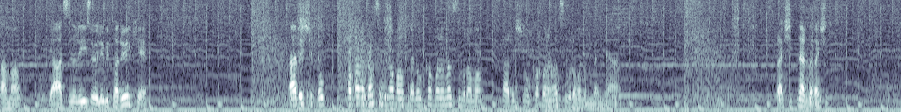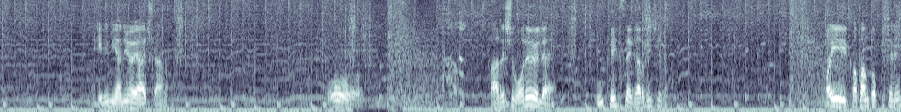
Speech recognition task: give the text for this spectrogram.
Tamam. Yasin Reis öyle bir tarıyor ki. Kardeşim o kafana nasıl vuramam ben o kafana nasıl vuramam? Kardeşim o kafana nasıl vuramadım ben ya? Raşit nerede Raşit? Elim yanıyor ya şu an. Oo. Kardeşim o ne öyle? Ultex ne kardeşim? Ay kafan koptu senin.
